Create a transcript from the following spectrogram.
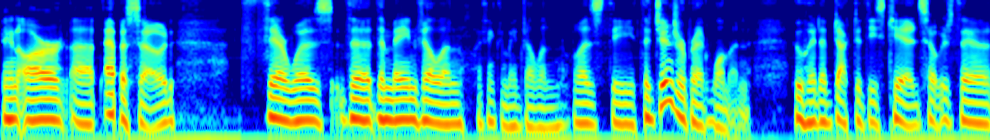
in our uh, episode, there was the the main villain. I think the main villain was the the gingerbread woman who had abducted these kids. So it was the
